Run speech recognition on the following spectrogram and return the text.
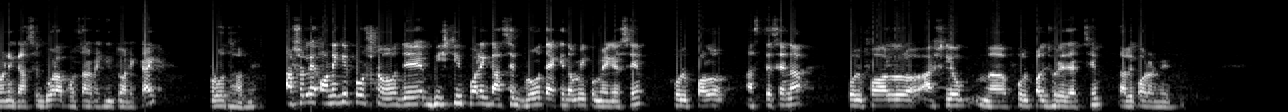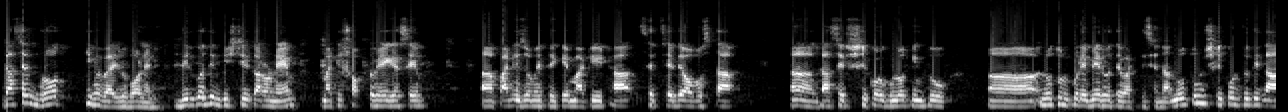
মানে গাছের গোড়া পচাটা কিন্তু অনেকটাই রোধ হবে। আসলে অনেকের প্রশ্ন যে, বৃষ্টির পরে গাছের গ্রোথ একদমই কমে গেছে। ফুল ফল আসতেছে না। ফুল ফল আসলেও ফুল ফল ঝরে যাচ্ছে। তাহলে করণীয় গাছের গ্রোথ কীভাবে আসবে বলেন? দীর্ঘদিন বৃষ্টির কারণে মাটি শক্ত হয়ে গেছে। পানি জমে থেকে মাটিটা ছেদে অবস্থা। গাছের শিকড়গুলো কিন্তু নতুন করে বের হতে পারতেছে না। নতুন শিকড় যদি না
